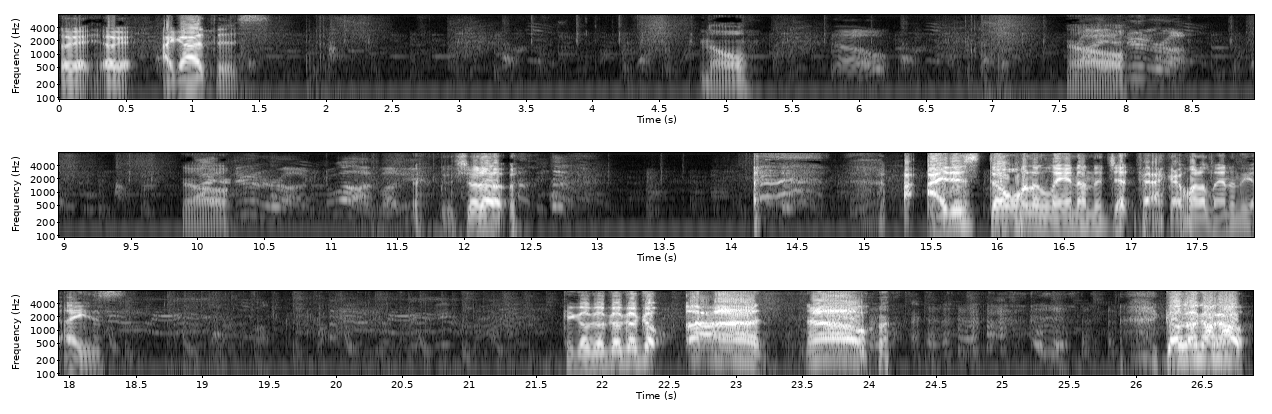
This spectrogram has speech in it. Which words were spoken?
Okay, okay. I got this. No, No. No, no. you're doing it wrong. Come on. Shut up. I, I just don't want to land on the jetpack. I want to land on the ice. Okay, go, go, go, go, go. Ah, no. Go, go, go, go.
